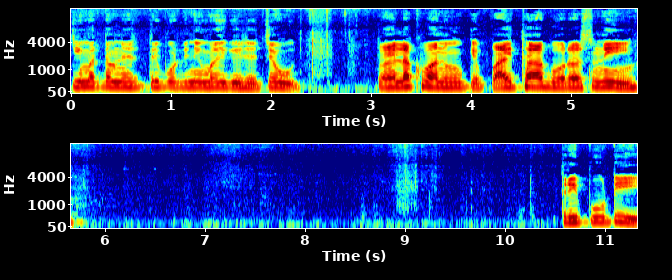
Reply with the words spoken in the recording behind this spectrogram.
કિંમત તમને ત્રિપુટીની મળી ગઈ છે, ચૌદ. તો અહીં લખવાનું કે પાયથાગોરસની ત્રિપુટી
